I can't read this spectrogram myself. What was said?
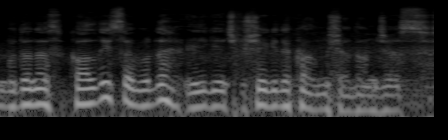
Bu da nasıl kaldıysa burada ilginç bir şekilde kalmış adamcağız.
